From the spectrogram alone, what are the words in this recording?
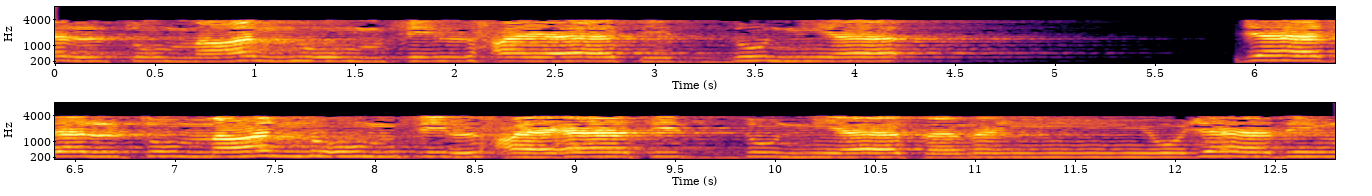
جادلتم عنهم في الحياة الدنيا. جادلتم عنهم في الحياة الدنيا فمن يجادل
